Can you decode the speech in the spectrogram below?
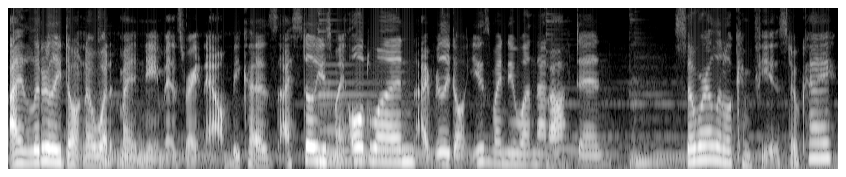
I literally don't know what my name is right now because I still use my old one. I really don't use my new one that often. So we're a little confused, okay?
